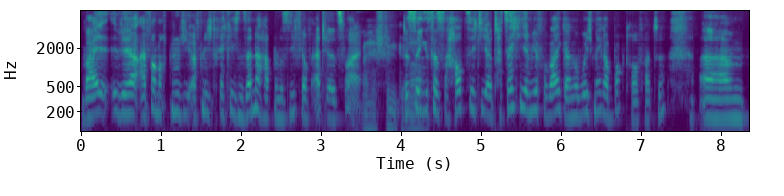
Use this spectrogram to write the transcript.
weil wir einfach noch nur die öffentlich-rechtlichen Sender hatten und es lief ja auf RTL 2. Ah, ja stimmt, genau. Deswegen ist das hauptsächlich tatsächlich an mir vorbeigegangen, wo ich mega Bock drauf hatte. Ähm,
